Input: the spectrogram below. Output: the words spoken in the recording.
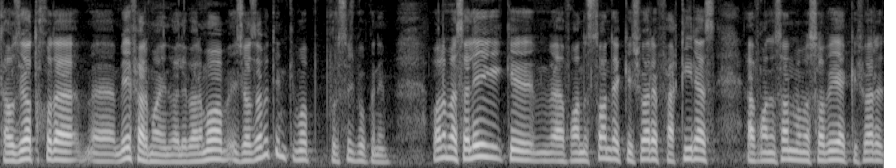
توضیحات خود میفرمایید ولی برای ما اجازه بدین که ما پرسش بکنیم. حالا مسئله که افغانستان یک کشور فقیر است. افغانستان به مثابه یک کشور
